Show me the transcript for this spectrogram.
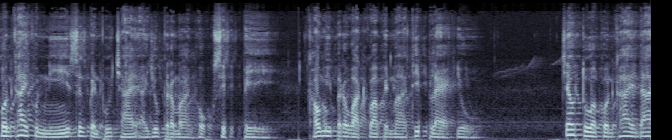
คนไข้คนนี้ซึ่งเป็นผู้ชายอายุประมาณ 60 ปี เขามีประวัติความเป็นมาที่แปลกอยู่ เจ้าตัวคนไข้ได้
